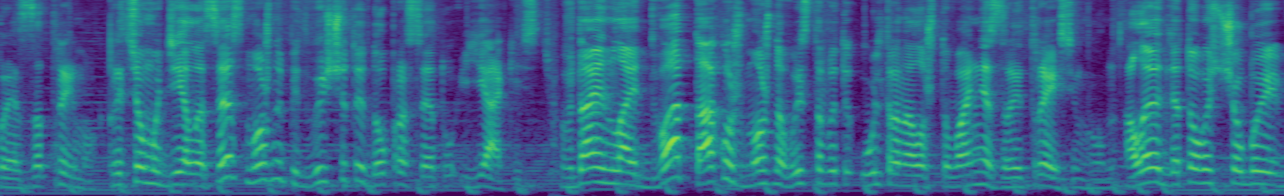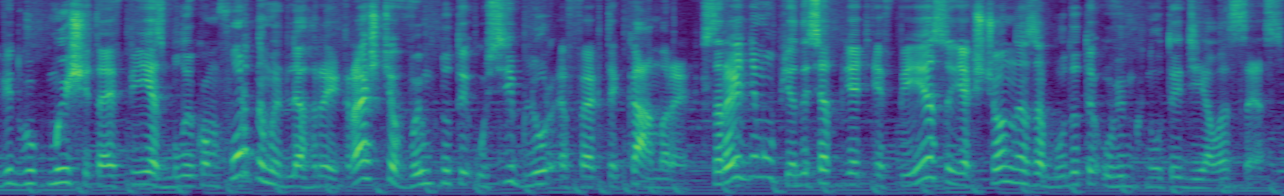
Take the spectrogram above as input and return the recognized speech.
без затримок. При цьому DLSS можна підвищити до пресету якість. В Dying Light 2 також можна виставити ультра налаштування з рейтрейсингом, але для того, щоб відгук миші та FPS були комфортними для гри, краще вимкнути усі блюр ефекти камери. В середньому 55 FPS, якщо не забудете увімкнути DLSS.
